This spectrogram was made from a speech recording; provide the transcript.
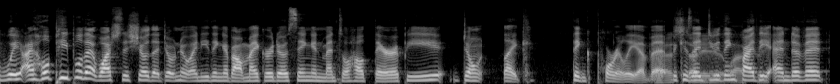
I I hope people that watch this show that don't know anything about microdosing and mental health therapy don't like think poorly of it Yeah, because I do think by the weekend. end of it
